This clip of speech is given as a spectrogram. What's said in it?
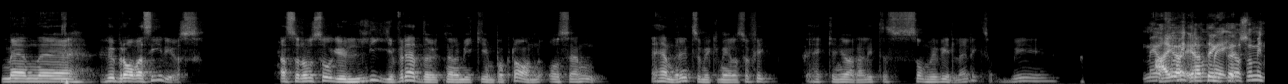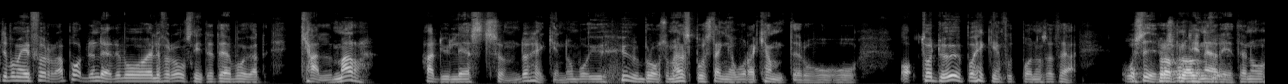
Men eh, hur bra var Sirius? Alltså de såg ju livrädda ut när de gick in på plan och sen hände det inte så mycket mer och så fick Häcken göra lite som vi ville liksom. Vi... Men jag, Ja, som jag- inte jag var med, tänkte- jag som inte var med i förra podden där, det var, eller förra avsnittet där var ju att Kalmar hade ju läst sönder Häcken. De var ju hur bra som helst på att stänga våra kanter och, och ja, ta död på Häckenfotbollen så att säga. Och Sirius var i närheten. Och,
